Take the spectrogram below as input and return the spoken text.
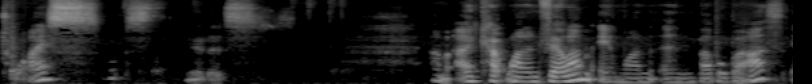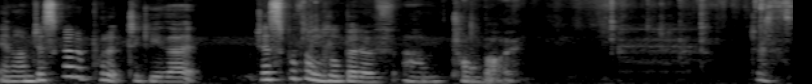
twice. Oops, here it is. Um, I cut one in vellum and one in bubble bath and I'm just going to put it together just with a little bit of um, Tombow. Just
